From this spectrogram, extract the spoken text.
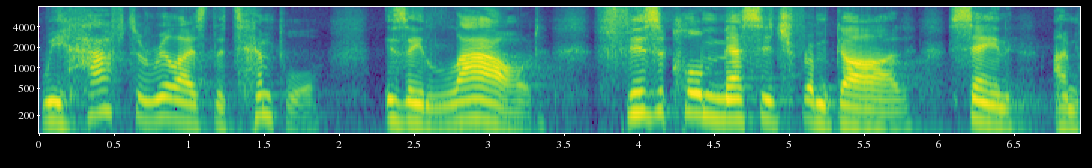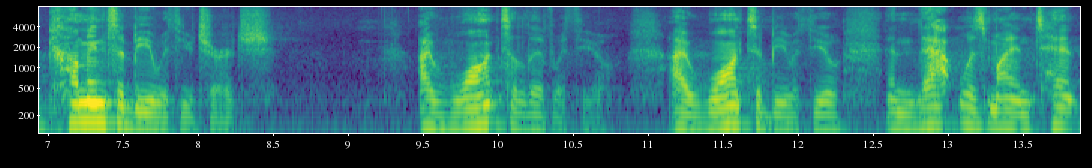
we have to realize the temple is a loud, physical message from God saying, I'm coming to be with you, church. I want to live with you. I want to be with you. And that was my intent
